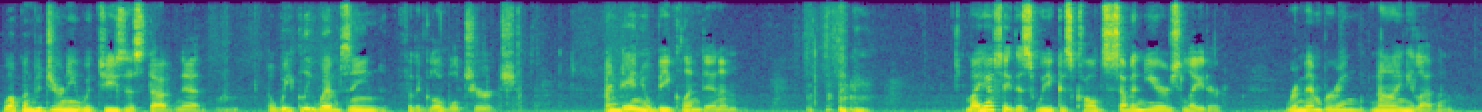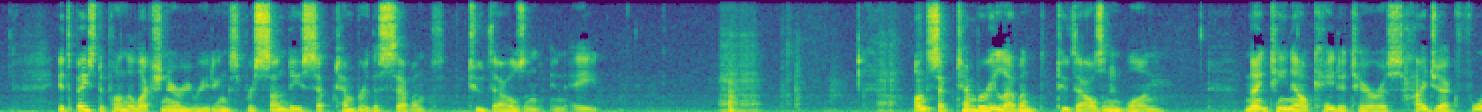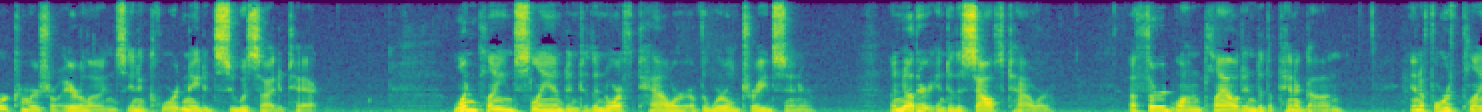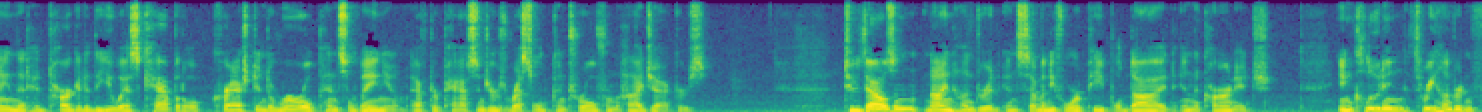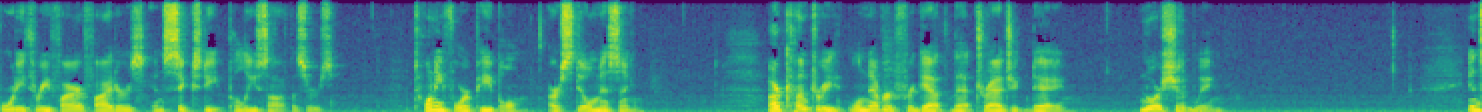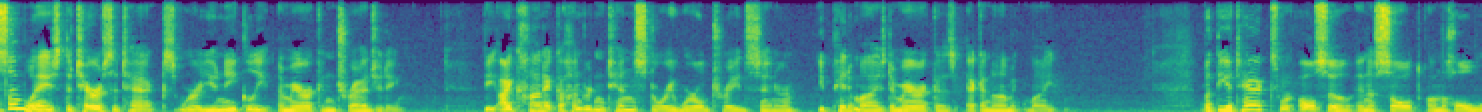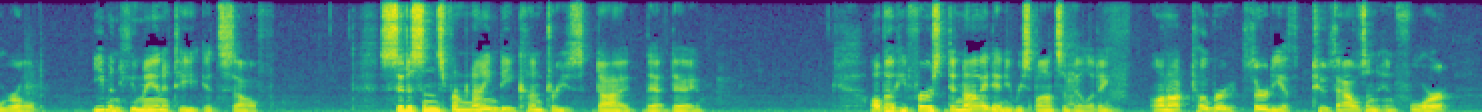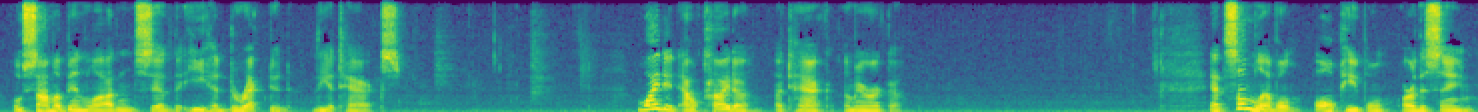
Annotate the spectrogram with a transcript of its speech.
Welcome to JourneyWithJesus.net, a weekly webzine for the global church. I'm Daniel B. Clendenin. My essay this week is called Seven Years Later Remembering 9 11. It's based upon the lectionary readings for Sunday, September the 7th, 2008. On September 11, 2001, 19 Al Qaeda terrorists hijacked four commercial airlines in a coordinated suicide attack. One plane slammed into the North Tower of the World Trade Center, another into the South Tower, a third one plowed into the Pentagon, and a fourth plane that had targeted the U.S. Capitol crashed into rural Pennsylvania after passengers wrestled control from the hijackers. 2,974 people died in the carnage, including 343 firefighters and 60 police officers. 24 people are still missing. Our country will never forget that tragic day, nor should we. In some ways, the terrorist attacks were a uniquely American tragedy. The iconic 110 story World Trade Center epitomized America's economic might. But the attacks were also an assault on the whole world, even humanity itself. Citizens from 90 countries died that day. Although he first denied any responsibility, on October 30th, 2004, Osama bin Laden said that he had directed the attacks. Why did Al Qaeda attack America? At some level, all people are the same.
